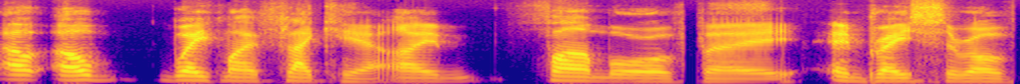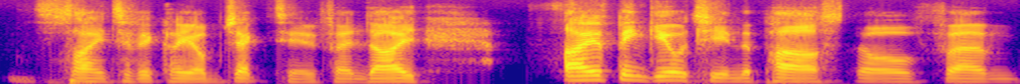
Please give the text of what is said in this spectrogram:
I'll, I'll wave my flag here. I'm far more of a embracer of scientifically objective, and I I have been guilty in the past of um,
